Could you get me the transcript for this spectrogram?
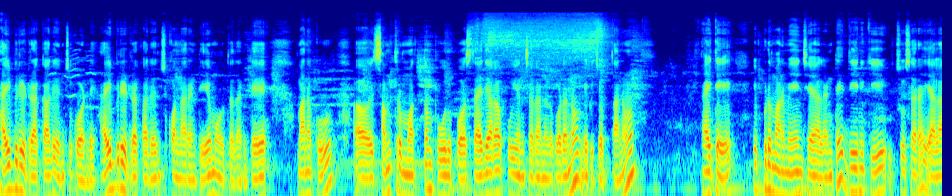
హైబ్రిడ్ రకాలు ఎంచుకోండి. హైబ్రిడ్ రకాలు ఎంచుకున్నారంటే ఏమవుతుందంటే మనకు సంవత్సరం మొత్తం పూలు పోస్తాయి. అది ఎలా పూయించాలనేది కూడాను మీకు చెప్తాను. అయితే ఇప్పుడు మనం ఏం చేయాలంటే దీనికి చూసారా ఎలా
